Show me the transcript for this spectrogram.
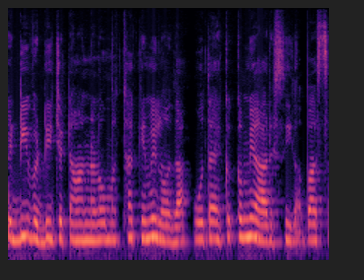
ਐਡੀ ਵੱਡੀ ਚਟਾਨ ਨਾਲੋਂ ਮੱਥਾ ਕਿਵੇਂ ਲਾਉਂਦਾ? ਉਹ ਤਾਂ ਇੱਕ ਘੁਮਿਆਰ ਸੀਗਾ, ਬਸ।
